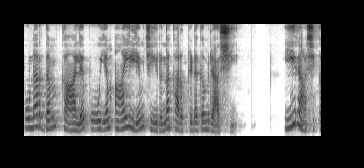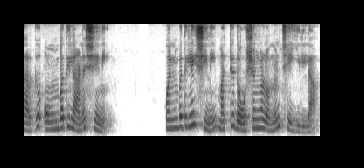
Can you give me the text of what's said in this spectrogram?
പുണർദം കാൽ പൂയം ആയില്യം ചേരുന്ന കർക്കിടകം രാശി. ഈ രാശിക്കാർക്ക് ഒമ്പതിലാണ് ശനി. ഒൻപതിലെ ശനി മറ്റു ദോഷങ്ങളൊന്നും ചെയ്യില്ല.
